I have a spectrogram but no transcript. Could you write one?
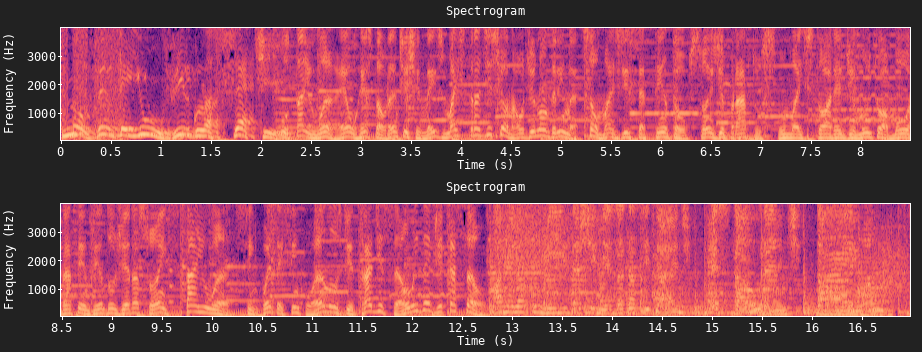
91,7. O Taiwan é o restaurante chinês mais tradicional de Londrina. São mais de 70 opções de pratos. Uma história de muito amor atendendo gerações. Taiwan, 55 anos de tradição e dedicação. A melhor comida chinesa da cidade. Restaurante Taiwan.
